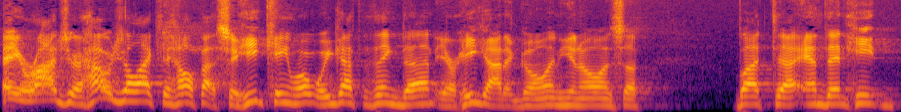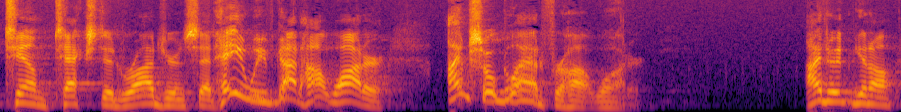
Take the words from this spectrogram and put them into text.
Hey, Roger, how would you like to help out? So he came up, we got the thing done, or he got it going, you know, and stuff. But, uh, and then he, Tim texted Roger and said, Hey, we've got hot water. I'm so glad for hot water. I didn't, you know,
